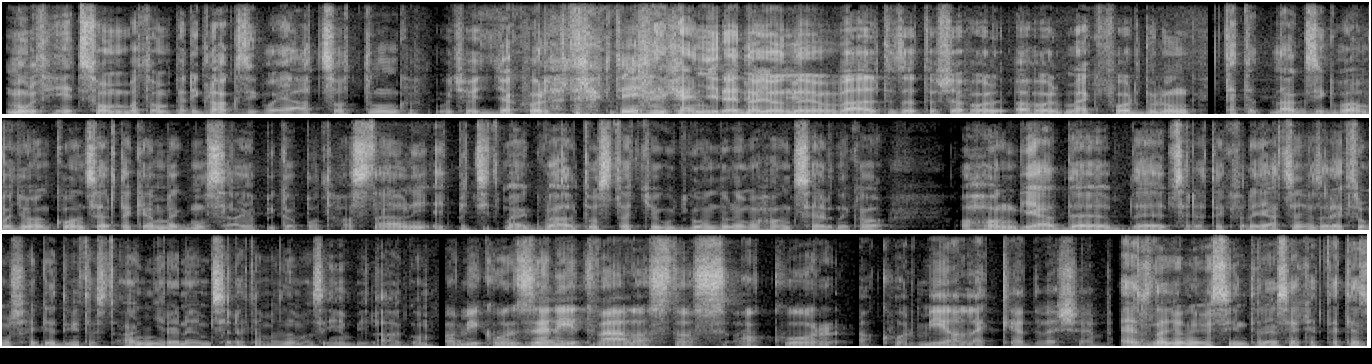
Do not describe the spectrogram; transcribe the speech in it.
múlt hét szombaton pedig Lagziba játszottunk, úgyhogy gyakorlatilag tényleg ennyire nagyon-nagyon változatos, ahol, ahol megfordulunk. Tehát Lagzikban vagy olyan koncerteken meg muszáj a pickupot használni. Egy picit megváltoztatja úgy gondolom a hangszernek a, a hangját, de, de szeretek vele játszani. Az elektromos hegedűt ezt annyira nem szeretem, ez nem az én világom. Amikor zenét választasz, akkor, akkor mi a legkedvesebb? Ez nagyon őszinte leszek, hát tehát ez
